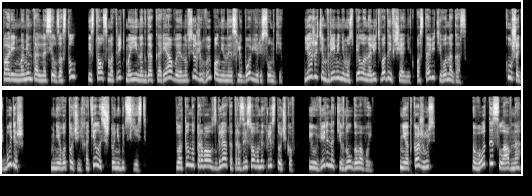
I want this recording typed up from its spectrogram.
Парень моментально сел за стол и стал смотреть мои иногда корявые, но все же выполненные с любовью рисунки. Я же тем временем успела налить воды в чайник, поставить его на газ. «Кушать будешь?» Мне вот очень хотелось что-нибудь съесть. Платон оторвал взгляд от разрисованных листочков и уверенно кивнул головой. «Не откажусь». «Вот и славно.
